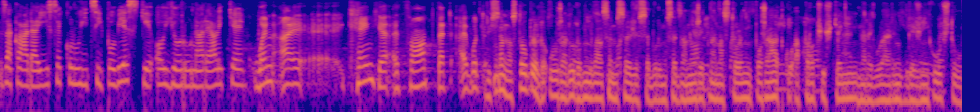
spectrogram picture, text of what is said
Zakládají se kolující pověsti o Joru na realitě. Když jsem nastoupil do úřadu, domníval jsem se, že se budu muset zaměřit na nastolení pořádku a pročištění neregulérních běžných účtů.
